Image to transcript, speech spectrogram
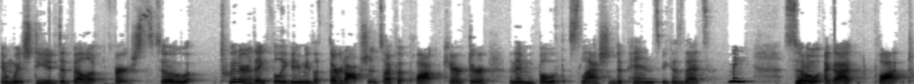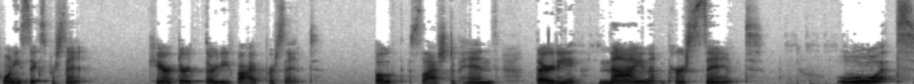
and which do you develop first? So Twitter thankfully gave me the third option. So I put plot, character, and then both slash depends because that's me. So I got plot 26%, character 35%. Both slash depends 39%. What?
